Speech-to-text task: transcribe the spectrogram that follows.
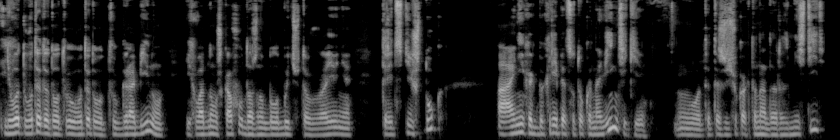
И вот, вот, этот вот, вот эту вот грабину, их в одном шкафу должно было быть что-то в районе 30 штук, а они как бы крепятся только на винтики. Вот, это же еще как-то надо разместить.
